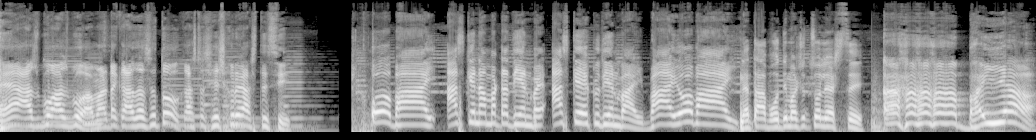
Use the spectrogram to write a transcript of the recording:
হ্যাঁ আসব আসব। আমার একটা কাজ আছে তো কাজটা শেষ করে আসতেছি। ও ভাই আজকে নাম্বারটা দিয়েন ভাই আজকে একটু দিয়েন ভাই। ভাই ও ভাই। নেতা বৌদি মাসুদ চলে আসছে। আহাহাহা, ভাইয়া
